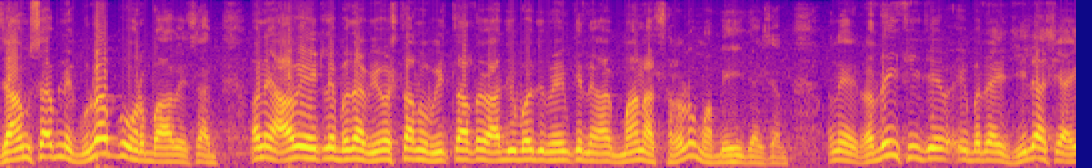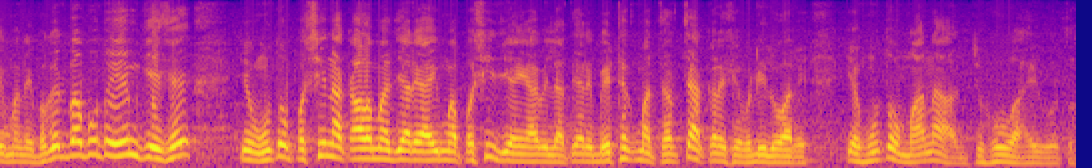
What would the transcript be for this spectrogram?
જામ સાહેબને ગુલાબકુંવર આવે સાહેબ. અને આવે એટલે બધા વ્યવસ્થાનું વિચારતા હોય આજુબાજુ એમ કે માના શરણોમાં બેસી જાય સાહેબ. અને હૃદયથી જે એ બધા જીલા છે મને ભગત બાપુ તો એમ કહે છે કે હું તો પછીના કાળમાં જ્યારે આઈમાં પછી જે અહીં આવેલા, ત્યારે બેઠકમાં ચર્ચા કરે છે વડીલવારે કે હું તો માના જોવા આવ્યો હતો.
